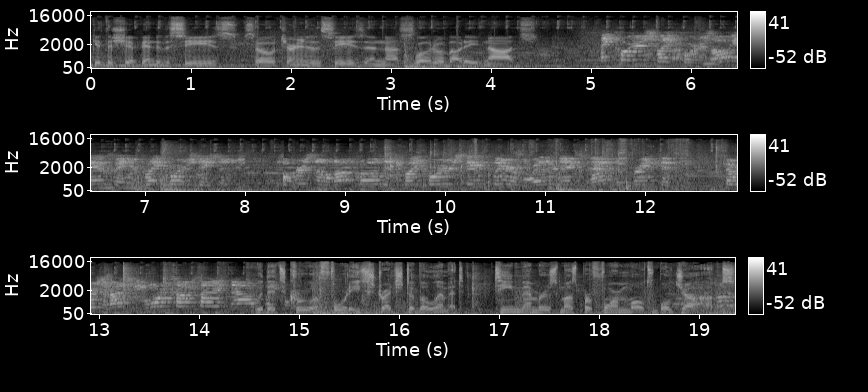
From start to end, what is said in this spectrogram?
get the ship into the seas. So turn into the seas and uh, slow to about eight knots. Flight quarters, flight quarters. All hands man your flight quarter stations. All personnel not involved in flight quarters stay clear of the weather decks at the frame 50. Covers about to be warm topside now. With its crew of 40 stretched to the limit, team members must perform multiple jobs.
